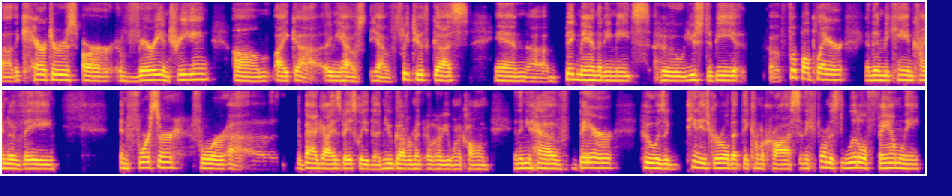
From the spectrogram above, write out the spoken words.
Uh, the characters are very intriguing. Um, like uh, you have you have Sweet Tooth Gus and uh, Big Man that he meets, who used to be a football player and then became kind of a enforcer for uh, the bad guys, basically the new government, or whatever you want to call them. And then you have Bear, who is a teenage girl that they come across, and they form this little family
